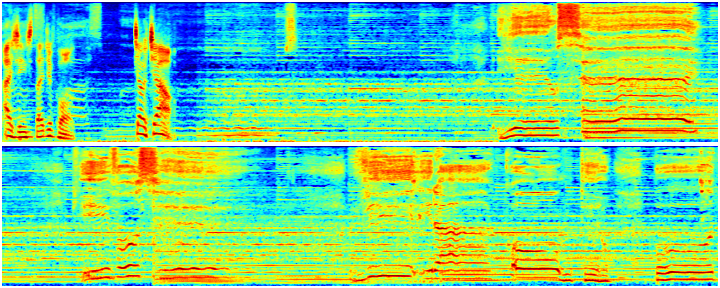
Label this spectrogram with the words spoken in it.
a gente está de volta. Tchau, tchau. E eu sei que você virá com teu poder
